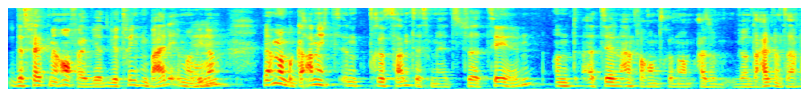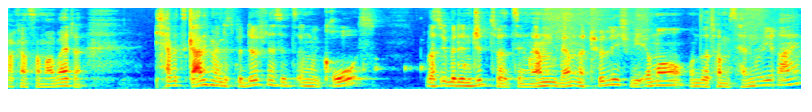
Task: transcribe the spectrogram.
das fällt mir auf, weil wir, wir trinken beide immer Mhm. wieder. Wir haben aber gar nichts Interessantes mehr zu erzählen und erzählen einfach unsere Norm. Also wir unterhalten uns einfach ganz normal weiter. Ich habe jetzt gar nicht mehr das Bedürfnis, jetzt irgendwie groß was über den Gin zu erzählen. Wir haben, wir haben natürlich, wie immer, unser Thomas Henry rein.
